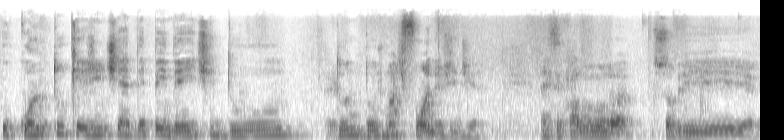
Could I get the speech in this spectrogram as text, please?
o quanto que a gente é dependente do, do, do smartphone hoje em dia. Aí você falou sobre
